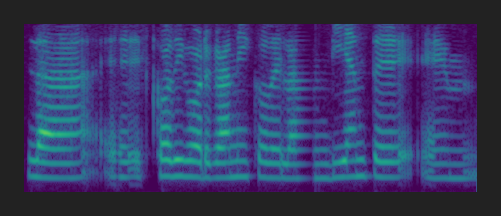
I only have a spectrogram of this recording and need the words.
la, el Código Orgánico del Ambiente. Em,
